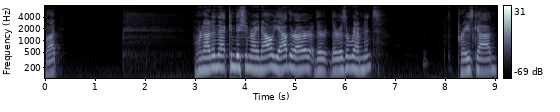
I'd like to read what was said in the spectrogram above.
But we're not in that condition right now. Yeah, there are there there is a remnant. Praise God.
